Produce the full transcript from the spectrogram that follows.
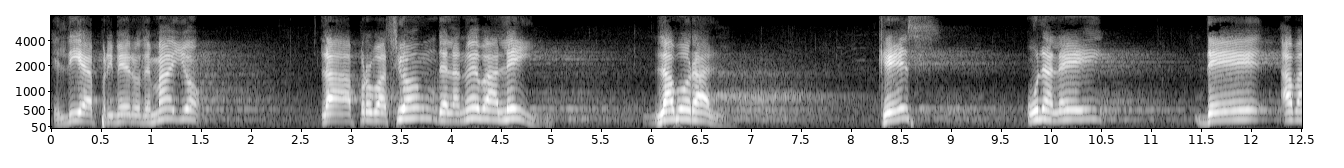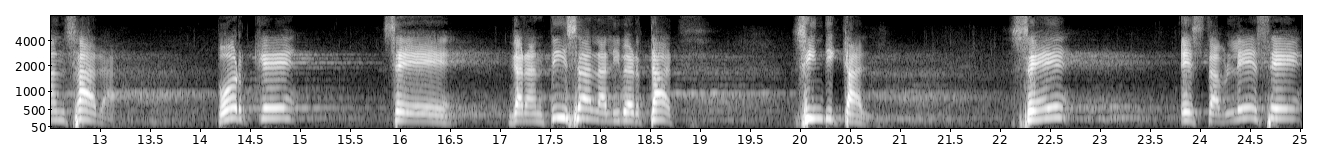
el día primero de mayo, la aprobación de la nueva ley laboral, que es una ley de avanzada, porque se garantiza la libertad sindical, se establece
